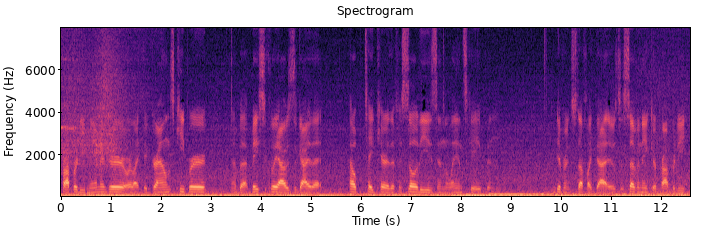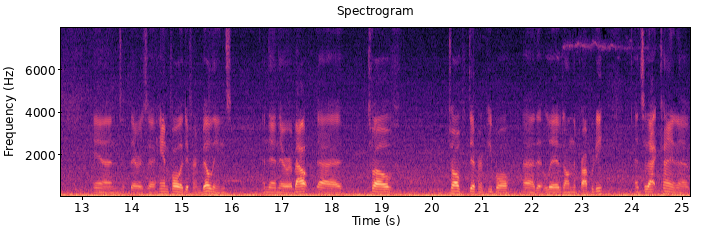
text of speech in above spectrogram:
property manager or like a groundskeeper, uh, but basically I was the guy that helped take care of the facilities and the landscape and different stuff like that. It was a seven acre property and there was a handful of different buildings and then there were about uh, 12, 12 different people uh, that lived on the property and so that kind of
